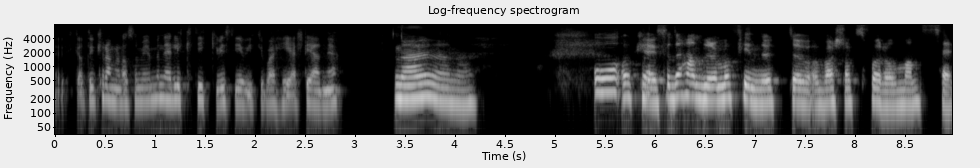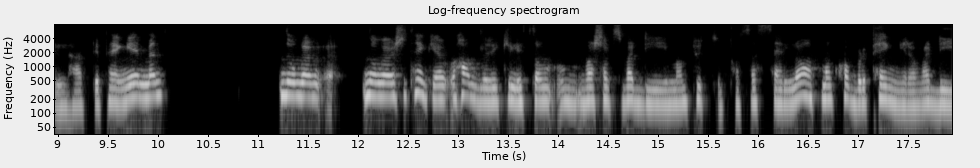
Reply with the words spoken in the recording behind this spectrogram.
Jeg vet ikke at de krangla så mye, men jeg likte ikke hvis de ikke var helt enige. Nei, nei, nei. Og Ok, så det handler om å finne ut uh, hva slags forhold man selv har til penger. Men noen ganger, noen ganger så tenker jeg, handler det ikke litt om hva slags verdi man putter på seg selv òg? At man kobler penger og verdi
